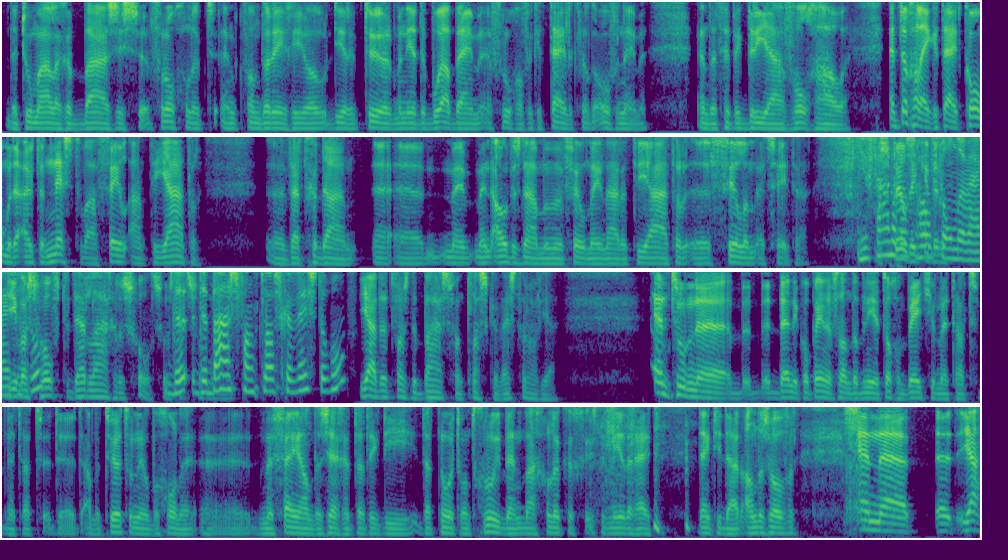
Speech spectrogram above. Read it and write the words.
de toenmalige baas is uh, verongelukt... en kwam de regio-directeur, meneer De Bois, bij me... en vroeg of ik het tijdelijk wilde overnemen. En dat heb ik drie jaar volgehouden. En tegelijkertijd komende uit een nest waar veel aan theater... Uh, werd gedaan. Uh, mijn, mijn, ouders namen me veel mee naar het theater, film, et cetera. Je vader was hoofdonderwijzer, Die was toch? hoofd der lagere school. De, de baas van Klaske Westerhof? Ja, dat was de baas van Klaske Westerhof, ja. En toen uh, ben ik op een of andere manier toch een beetje met dat, met dat de, de amateurtoneel begonnen. Uh, mijn vijanden zeggen dat ik die, dat nooit ontgroeid ben. Maar gelukkig is de meerderheid, denkt hij daar anders over. En uh, ja...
